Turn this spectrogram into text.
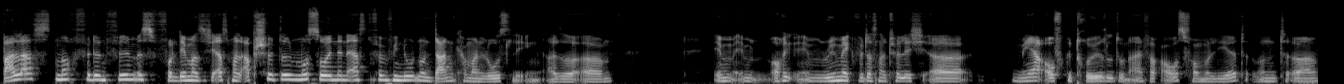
Ballast noch für den Film ist, von dem man sich erstmal abschütteln muss, so in den ersten fünf Minuten und dann kann man loslegen. Also ähm, im, im, im Remake wird das natürlich äh, mehr aufgedröselt und einfach ausformuliert. Und äh,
